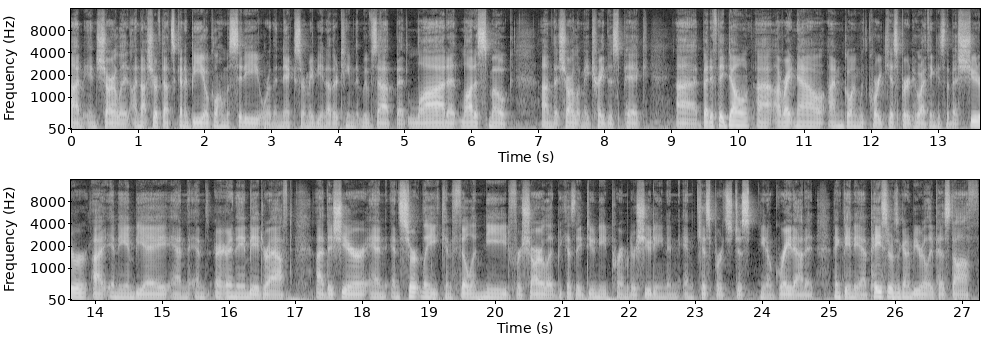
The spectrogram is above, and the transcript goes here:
um, in Charlotte. I'm not sure if that's going to be Oklahoma City or the Knicks or maybe another team that moves up, but lot of, lot of smoke um, that Charlotte may trade this pick. Uh, but if they don't, uh, uh, right now I'm going with Corey Kispert, who I think is the best shooter uh, in the NBA and and in the NBA draft uh, this year, and and certainly can fill a need for Charlotte because they do need perimeter shooting, and and Kispert's just you know great at it. I think the Indiana Pacers are going to be really pissed off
